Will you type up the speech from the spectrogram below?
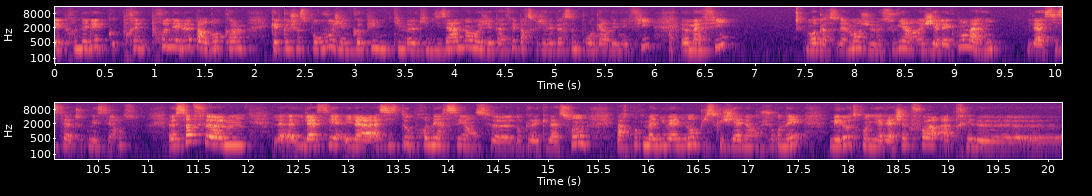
et prenez-le prenez pardon, comme quelque chose pour vous. J'ai une copine qui me, disait Ah non, moi j'ai pas fait parce que j'avais personne pour regarder mes filles, euh, ma fille. Moi personnellement, je me souviens, hein, j'y allais avec mon mari, il a assisté à toutes mes séances. Euh, sauf, euh, il, a, assisté aux premières séances euh, donc avec la sonde. Par contre, manuel, non, puisque j'y allais en journée. Mais l'autre, on y allait à chaque fois après le,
